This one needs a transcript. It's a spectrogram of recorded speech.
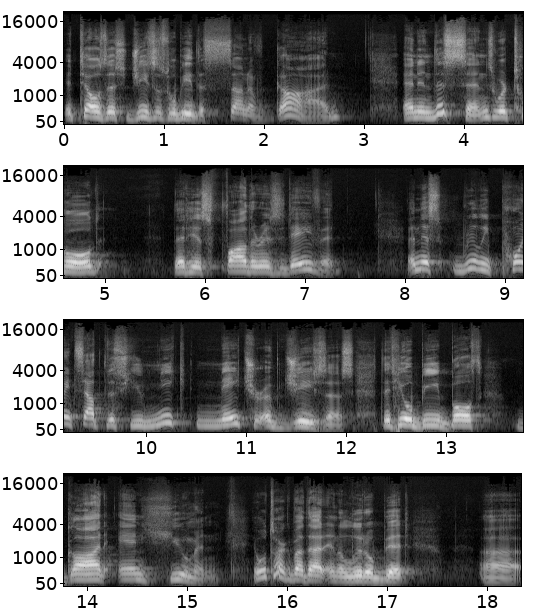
it tells us Jesus will be the Son of God. And in this sense, we're told that his father is David. And this really points out this unique nature of Jesus, that he'll be both God and human. And we'll talk about that in a little bit uh,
